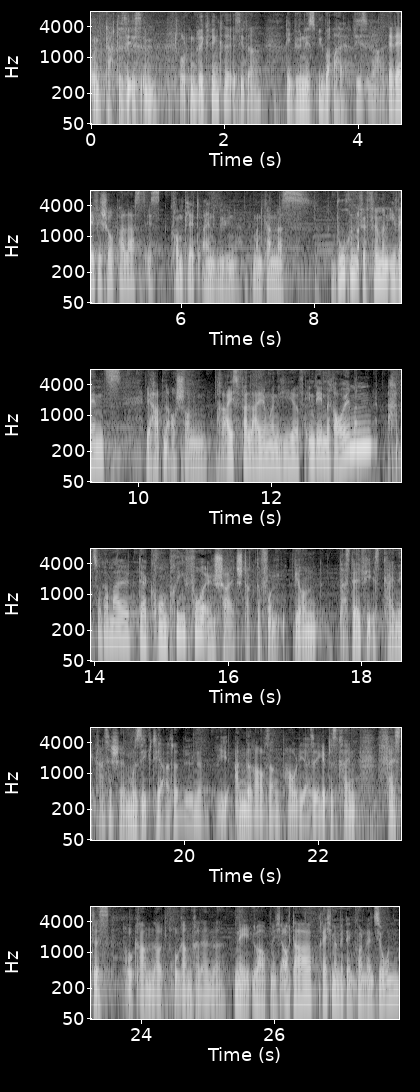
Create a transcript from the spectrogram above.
Und dachte, sie ist im toten Blickwinkel. Ist sie da? Die Bühne ist überall. Sie ist überall. Der Delphi Show Palast ist komplett eine Bühne. Man kann das buchen für Firmen-Events. Wir hatten auch schon Preisverleihungen hier. In den Räumen hat sogar mal der Grand Prix Vorentscheid stattgefunden. Björn, Das Delphi ist keine klassische Musiktheaterbühne wie andere auf St. Pauli. Also hier gibt es kein festes Programm laut Programmkalender. Nee, überhaupt nicht. Auch da brechen wir mit den Konventionen.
